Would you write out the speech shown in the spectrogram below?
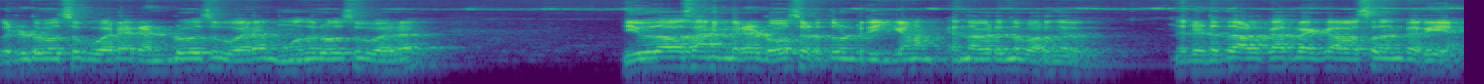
ഒരു ഡോസ് പോരാ രണ്ട് ഡോസ് പോരാ മൂന്ന് ഡോസ് പോരാ ജീവിതാവസാനം വരെ ഡോസ് എടുത്തുകൊണ്ടിരിക്കണം എന്നവരെന്ന് പറഞ്ഞത്. എന്നിട്ട് എടുത്ത ആൾക്കാരുടെയൊക്കെ അവസ്ഥ നിങ്ങൾക്ക് അറിയാം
